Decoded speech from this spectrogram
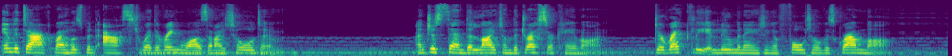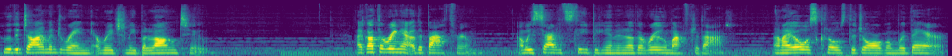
In the dark, my husband asked where the ring was, and I told him. And just then, the light on the dresser came on, directly illuminating a photo of his grandma, who the diamond ring originally belonged to. I got the ring out of the bathroom, and we started sleeping in another room after that, and I always close the door when we're there,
